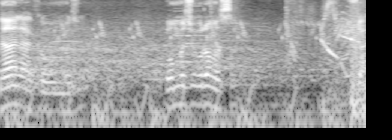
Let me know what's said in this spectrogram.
Ne alaka bombacı? Bombacı vuramasın. Güzel.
